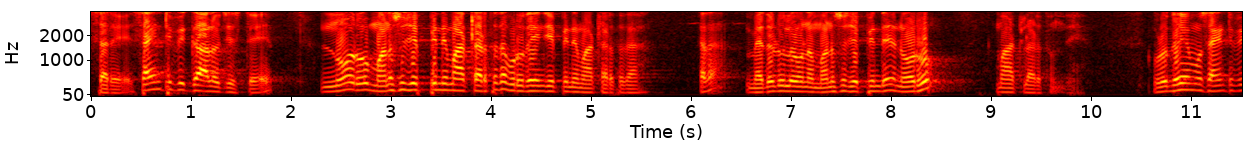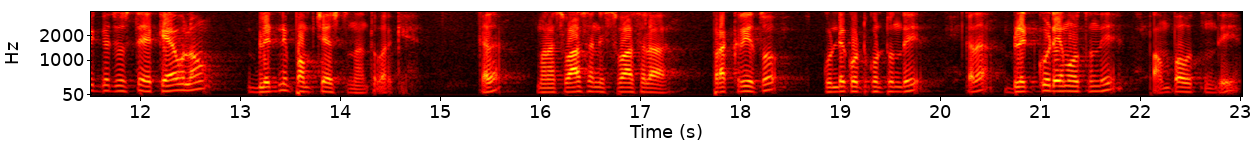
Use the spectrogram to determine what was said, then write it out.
సరే సైంటిఫిక్గా ఆలోచిస్తే నోరు మనసు చెప్పింది మాట్లాడుతుందా హృదయం చెప్పింది మాట్లాడుతుందా? కదా? మెదడులో ఉన్న మనసు చెప్పిందే నోరు మాట్లాడుతుంది. హృదయం సైంటిఫిక్గా చూస్తే కేవలం బ్లడ్ని పంప్ చేస్తుంది అంతవరకే. కదా? మన శ్వాస నిశ్వాసల ప్రక్రియతో గుండె కొట్టుకుంటుంది కదా? బ్లడ్ కూడా ఏమవుతుంది? పంప్ అవుతుంది.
